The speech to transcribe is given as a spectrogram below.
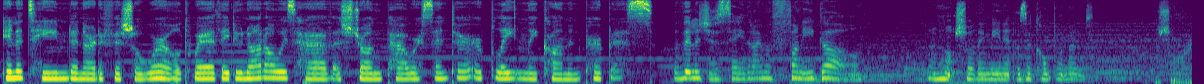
in a tamed and artificial world where they do not always have a strong power center or blatantly common purpose. The villagers say that I'm a funny girl, but I'm not sure they mean it as a compliment. Sorry.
